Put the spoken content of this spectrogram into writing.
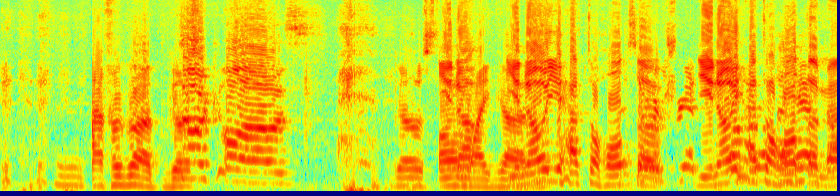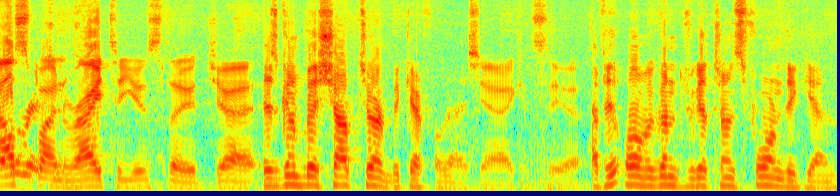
I forgot. So close. Ghost. You oh know, my god. you know you have to hold Is the you know you have to hold the mouse button right to use the jet. There's gonna be a sharp turn. Be careful, guys. Yeah, I can see it. I feel. Oh, we're gonna get transformed again.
